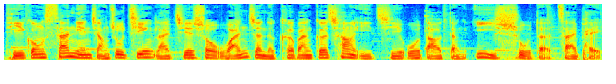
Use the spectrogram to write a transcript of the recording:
提供三年奖助金来接受完整的科班歌唱以及舞蹈等艺术。的栽培。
